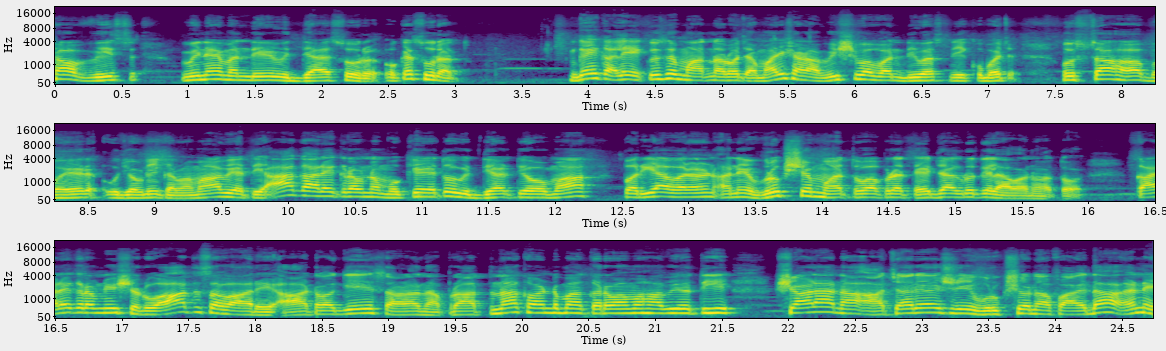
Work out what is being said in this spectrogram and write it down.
છવ્વીસ, વિનય મંદિર, વિદ્યા સુર. ઓકે સુરત. ગઈકાલે એકવીસમી માર્ચના રોજ અમારી શાળા વિશ્વ વન દિવસની ખૂબ જ ઉત્સાહભેર ઉજવણી કરવામાં આવી હતી. આ કાર્યક્રમનો મુખ્ય હેતુ વિદ્યાર્થીઓમાં પર્યાવરણ અને વૃક્ષ મહત્વ પ્રત્યે જાગૃતિ લાવવાનો હતો. કાર્યક્રમની શરૂઆત સવારે આઠ વાગે શાળાના પ્રાર્થના ખંડમાં કરવામાં આવી હતી. શાળાના આચાર્ય શ્રી વૃક્ષોના ફાયદા અને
